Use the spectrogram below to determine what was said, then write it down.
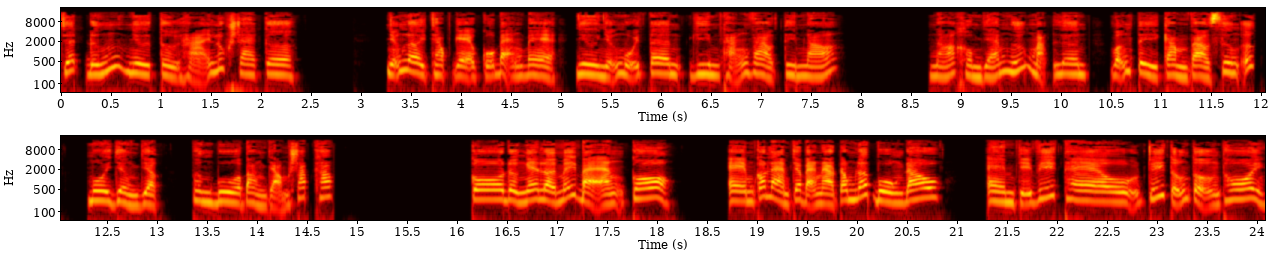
chết đứng như từ hải lúc ra cơ. Những lời chọc ghẹo của bạn bè như những mũi tên ghim thẳng vào tim nó. Nó không dám ngước mặt lên, vẫn tì cầm vào xương ức, môi dần giật, phân bua bằng giọng sắp khóc. Cô đừng nghe lời mấy bạn, cô. Em có làm cho bạn nào trong lớp buồn đâu. Em chỉ viết theo trí tưởng tượng thôi.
